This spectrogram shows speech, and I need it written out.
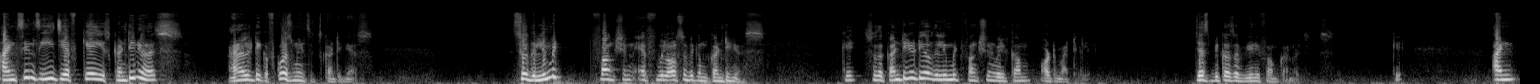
And since each Fk is continuous analytic of course means it is continuous. So the limit function f will also become continuous okay? So the continuity of the limit function will come automatically just because of uniform convergence. Okay? And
